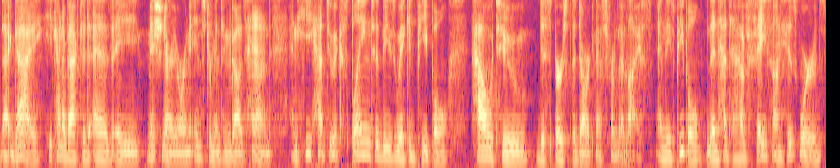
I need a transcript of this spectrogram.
that guy, he kind of acted as a missionary or an instrument in God's hand, and he had to explain to these wicked people how to disperse the darkness from their lives. And these people then had to have faith on his words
